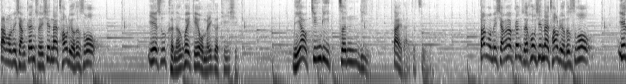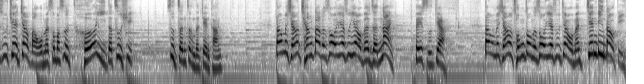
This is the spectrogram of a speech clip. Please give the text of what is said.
当我们想跟随现代潮流的时候，耶稣可能会给我们一个提醒：你要经历真理带来的自由。当我们想要跟随后现代潮流的时候，耶稣却教导我们什么是合宜的秩序，是真正的健康。当我们想要强大的时候，耶稣要我们忍耐、背十架；当我们想要从众的时候，耶稣叫我们坚定到底、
